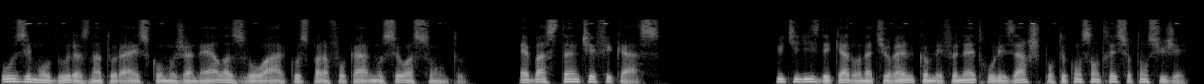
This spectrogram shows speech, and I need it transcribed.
Use molduras naturais como janelas ou arcos para focar no seu assunto. É bastante eficaz. Utilise des cadres naturels comme les fenêtres ou les arches pour te concentrer sur ton sujet.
